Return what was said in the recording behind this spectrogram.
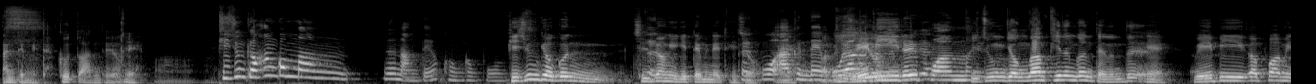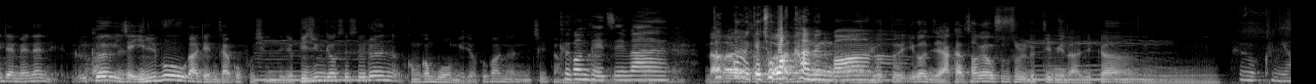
안 됩니다. 그것도 안 돼요? 예. 비중격 한 것만은 안 돼요? 건강보험. 비중격은 질병이기 때문에 되죠. 되고 아 예. 근데 아, 모양 외비를 포함 비중격만 피는 건 되는데 예, 외비가 포함이 되면은 그 이제 일부가 된다고 보시면 되죠. 비중격 수술은 건강보험이죠. 그거는 질병. 그건 되지만 조금 나라에서도 이렇게 안 조각하는 해요. 건 아, 이것도 이건 이제 약간 성형 수술 느낌이 나니까. 음. 그렇군요.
